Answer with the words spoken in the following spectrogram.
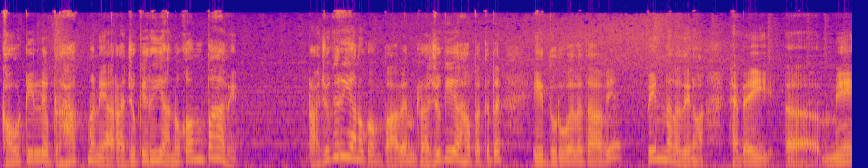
කවටිල්ල බ්‍රහ්මණයා රජු කෙරෙහි අනුකම්පාවෙන් රජුගරී අනුකම්පාවෙන් රජුගේ යහපතට ඒ දුර්වලතාවය පෙන්නල දෙනවා. හැබැයි මේ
